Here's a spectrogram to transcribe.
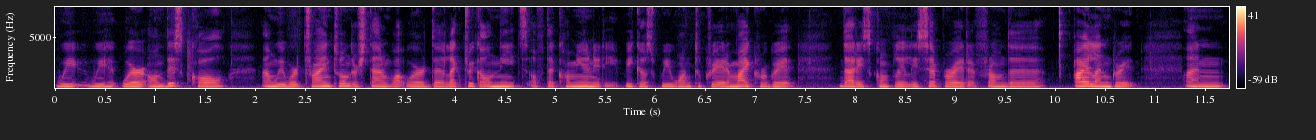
we, we were on this call and we were trying to understand what were the electrical needs of the community because we want to create a microgrid that is completely separated from the island grid. And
